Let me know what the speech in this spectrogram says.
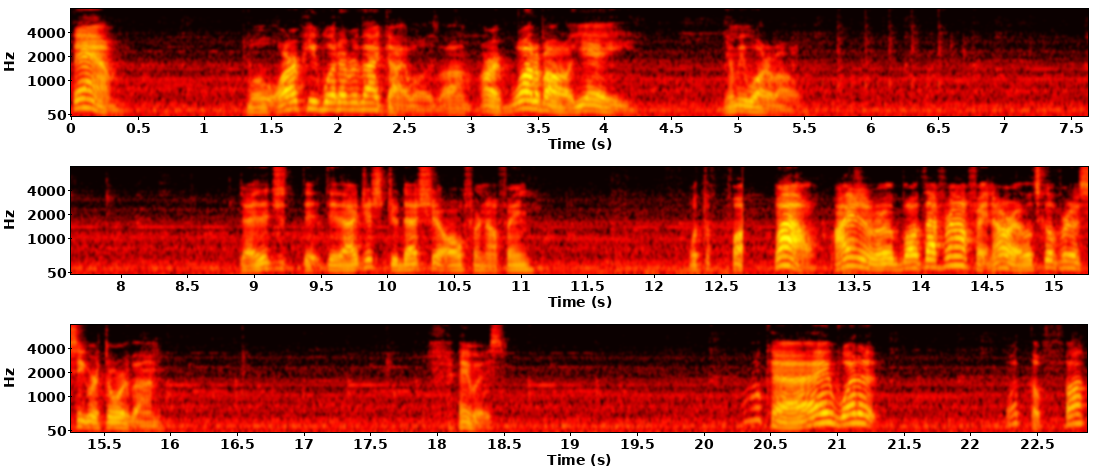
Damn. Well, RP whatever that guy was. Um, alright, water bottle, yay. Yummy water bottle. Did I just, did, did I just do that shit all for nothing? What the fuck? Wow, I just have bought that for nothing. Alright, let's go for the secret door then. Anyways. Okay, what a... What the fuck?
